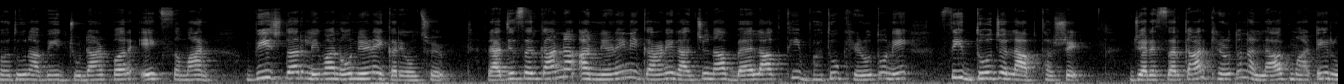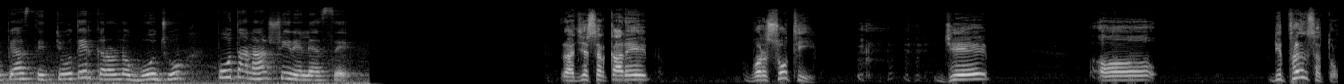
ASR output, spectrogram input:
વધુના વીજ જોડાણ પર એક સમાન વીજ દર લેવાનો નિર્ણય કર્યો છે. રાજ્ય સરકારના આ નિર્ણયને કારણે રાજ્યના બે લાખથી વધુ ખેડૂતોને સીધો જ લાભ થશે. જ્યારે સરકાર ખેડૂતોના લાભ માટે રૂપિયા સિત્યોતેર કરોડનો બોજો પોતાના શિરે લેશે. રાજ્ય સરકારે વર્ષોથી જે ડિફરન્સ હતો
